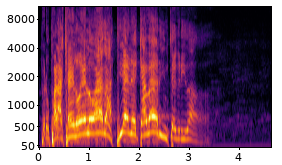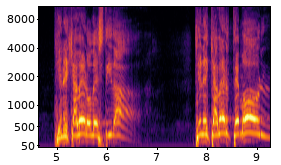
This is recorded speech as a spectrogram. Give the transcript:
Pero para que lo, él lo haga, tiene que haber integridad. Tiene que haber honestidad. Tiene que haber temor.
